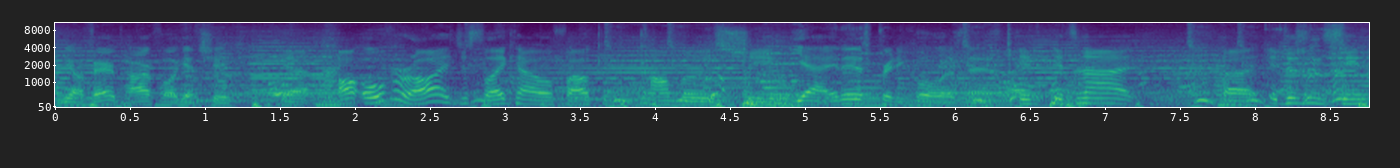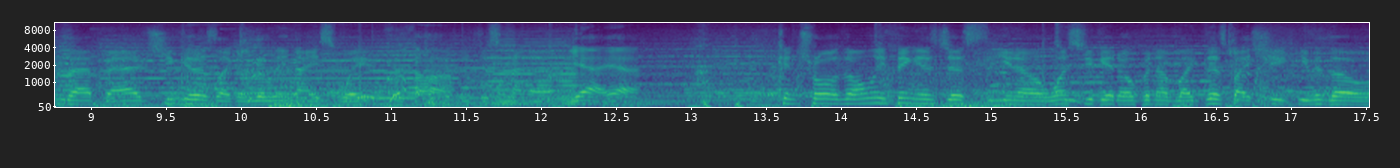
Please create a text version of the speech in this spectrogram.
you know, very powerful against Sheik. Yeah. Uh, overall, I just like how Falcon combos Sheik. Yeah, it is pretty cool, isn't it? It, it's not. Uh, it doesn't seem that bad. Sheik has like a really nice weight for Falcon to just kind of Yeah, yeah. control. The only thing is just you know once you get opened up like this by Sheik, even though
